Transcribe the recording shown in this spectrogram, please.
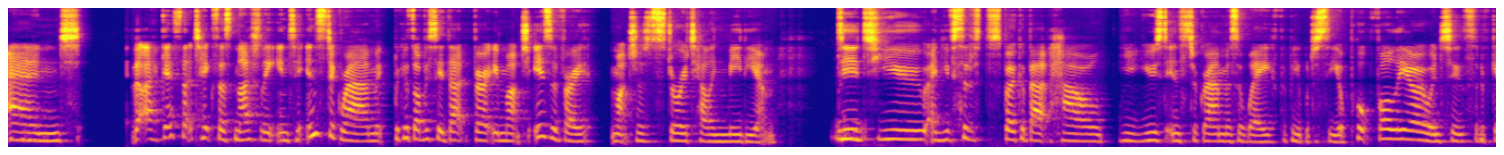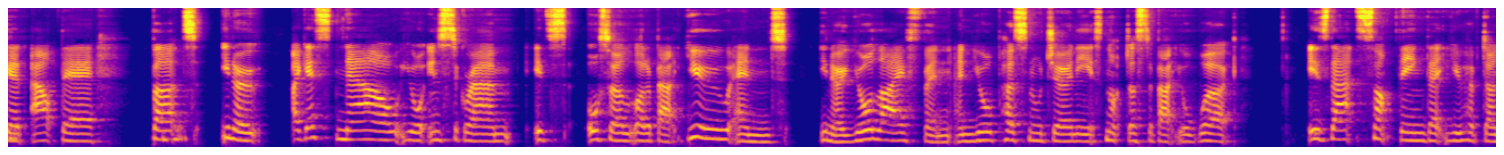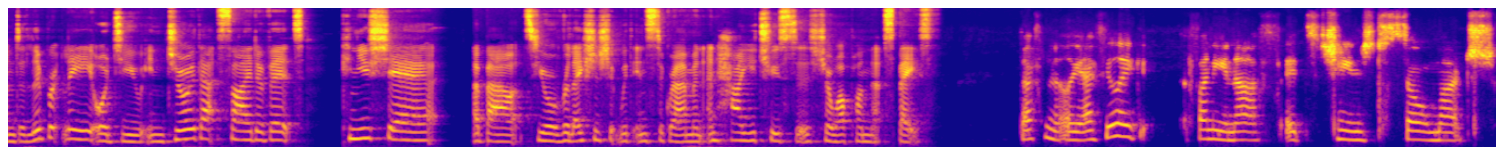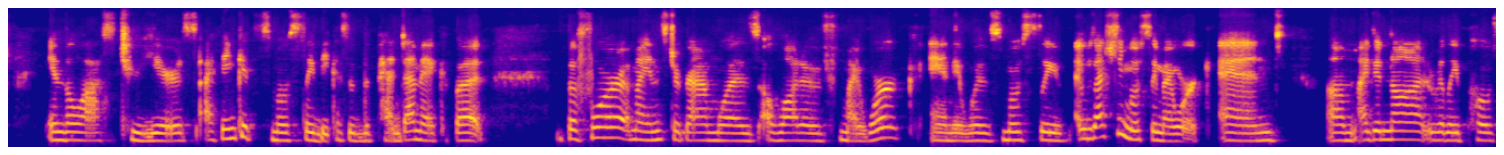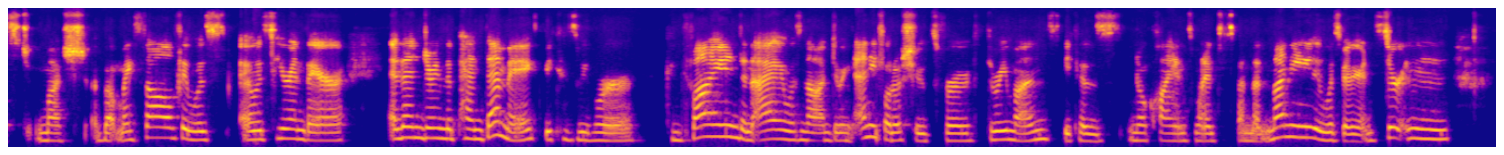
Mm-hmm. And I guess that takes us nicely into Instagram because obviously that very much is a very much a storytelling medium. Mm-hmm. Did you, and you've sort of spoke about how you used Instagram as a way for people to see your portfolio and to sort of get out there. But, mm-hmm. you know, I guess now your Instagram, it's also a lot about you and, you know, your life and, and your personal journey. It's not just about your work. Is that something that you have done deliberately or do you enjoy that side of it? Can you share about your relationship with Instagram and, and how you choose to show up on that space? Definitely. I feel like, funny enough, it's changed so much in the last two years. I think it's mostly because of the pandemic, but before my Instagram was a lot of my work and it was mostly, it was actually mostly my work. And um, I did not really post much about myself. It was it was here and there. And then during the pandemic, because we were confined and I was not doing any photo shoots for three months because no clients wanted to spend that money. It was very uncertain.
